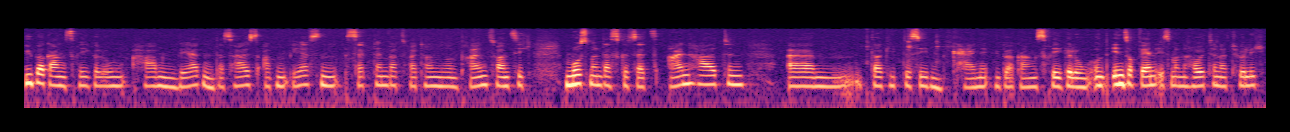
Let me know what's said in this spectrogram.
Übergangsregelung haben werden. Das heißt, ab dem 1. September 2023 muss man das Gesetz einhalten. Ähm, da gibt es eben keine Übergangsregelung. Und insofern ist man heute natürlich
